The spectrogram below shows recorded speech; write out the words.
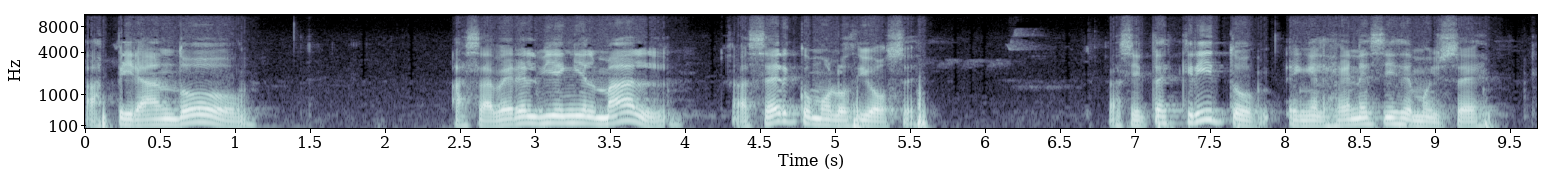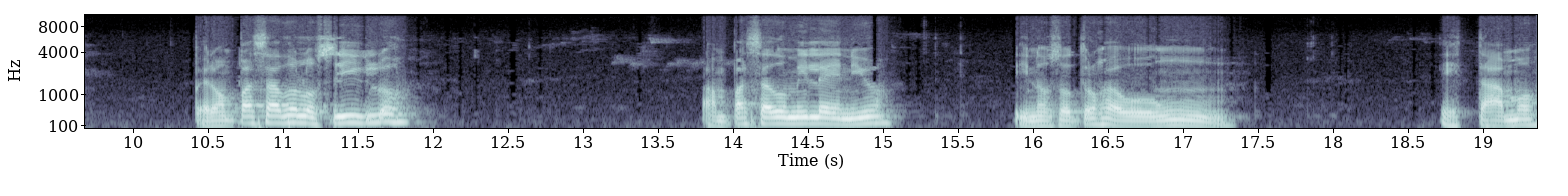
aspirando a saber el bien y el mal, a ser como los dioses. Así está escrito en el Génesis de Moisés. Pero han pasado los siglos han pasado milenios y nosotros aún estamos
